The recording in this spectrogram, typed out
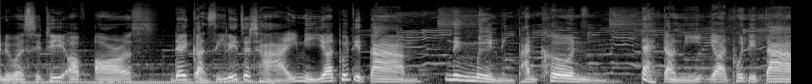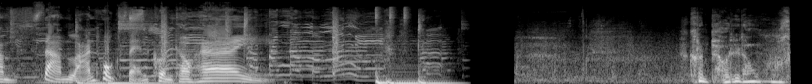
University of Arts โดยก่อนซีรีส์จะฉายมียอดผู้ติดตาม 11,000 คน แต่ตอนนี้ยอดผู้ติดตาม3ล้าน6แสนคนเข้าให้ 그럼 별이랑 우스...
